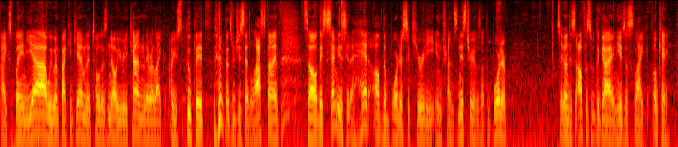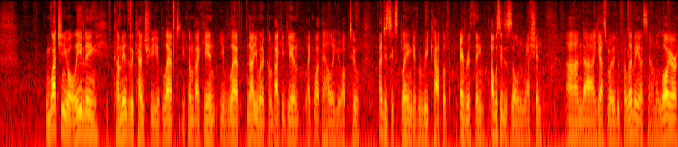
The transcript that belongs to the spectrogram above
I explained, yeah, we went back again, they told us, no, you really can't. And they were like, are you stupid? That's what you said last time. So they sent me to see the head of the border security in Transnistria, who was at the border. So I go into his office with the guy, and he's just like, okay, been watching you all evening. You've come into the country, you've left, you come back in, you've left. Now you want to come back again. Like, what the hell are you up to? I just explained, gave him a recap of everything. Obviously, this is all in Russian. And uh, he asked me what I do for a living. I said, I'm a lawyer.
